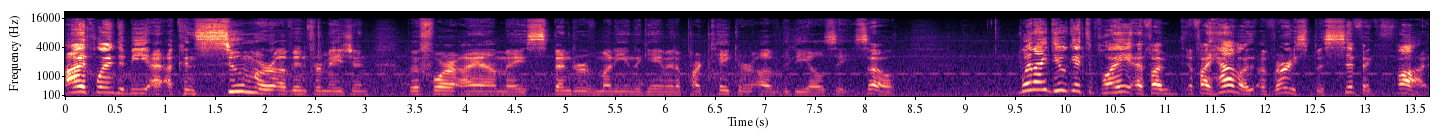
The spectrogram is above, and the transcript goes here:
I plan to be a, consumer of information before I am a spender of money in the game and a partaker of the DLC. So, when I do get to play, if I'm if I have a, a very specific thought,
